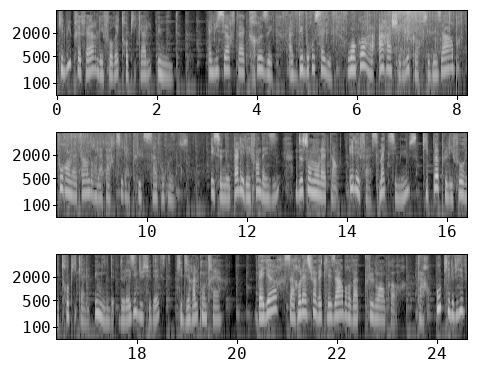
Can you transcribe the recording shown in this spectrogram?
qui lui préfère les forêts tropicales humides. Elles lui servent à creuser, à débroussailler ou encore à arracher l'écorce des arbres pour en atteindre la partie la plus savoureuse. Et ce n'est pas l'éléphant d'Asie, de son nom latin Elephas maximus, qui peuple les forêts tropicales humides de l'Asie du Sud-Est, qui dira le contraire. D'ailleurs, sa relation avec les arbres va plus loin encore, car où qu'il vive,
